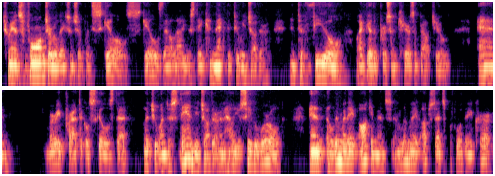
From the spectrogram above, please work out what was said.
transforms your relationship with skills, skills that allow you to stay connected to each other and to feel like the other person cares about you. And very practical skills that let you understand each other and how you see the world and eliminate arguments and eliminate upsets before they occur.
